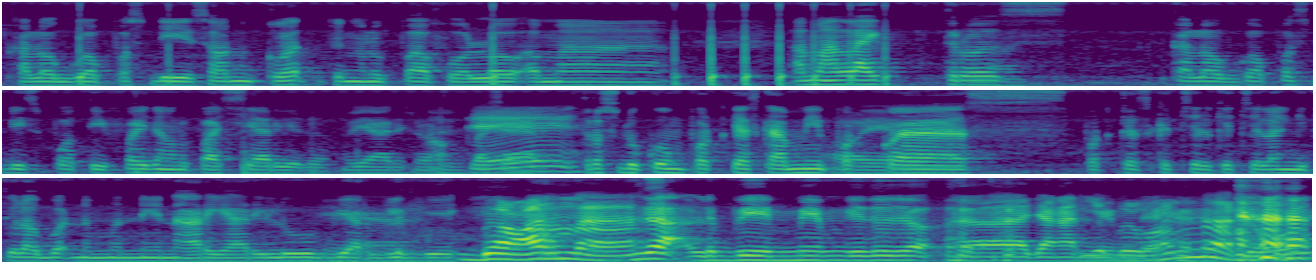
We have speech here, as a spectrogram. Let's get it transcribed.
Kalau gua post di SoundCloud, jangan lupa follow sama sama like terus kalau gua post di Spotify jangan lupa share gitu. Iya, oke ya. Terus dukung podcast kami, Oh, iya. Podcast kecil-kecilan gitulah buat nemenin hari-hari lu biar Iya. lebih berwarna enggak lebih meme gitu, Cok. Eh, jangan iya meme deh. berwarna dong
